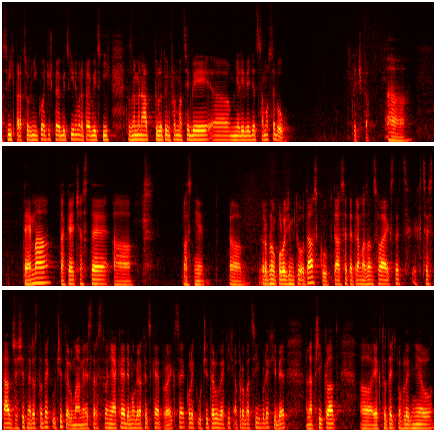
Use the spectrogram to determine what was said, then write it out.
svých pracovníků, ať už pedagogických nebo nepedagogických. To znamená, tuhle informaci by měli vědět samo sebou. Tečka. Uh. Téma také časté a vlastně a rovnou položím tu otázku. Ptá se Petra Mazancová, jak se chce stát řešit nedostatek učitelů. Má ministerstvo nějaké demografické projekce, kolik učitelů v jakých aprobacích bude chybět a například, jak to teď ovlivnil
